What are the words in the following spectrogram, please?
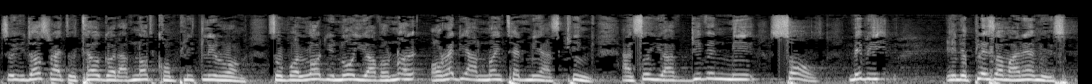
So you just try to tell God, I'm not completely wrong. So, but Lord, you know you have already anointed me as king. And so you have given me Saul, maybe in the place of my enemies.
